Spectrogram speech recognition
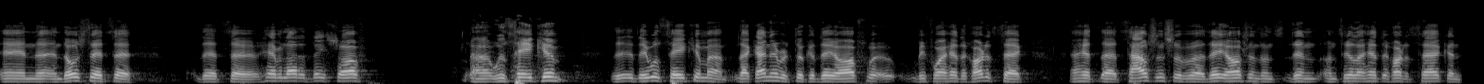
and uh, and those that uh, that uh, have a lot of days off will take them. They, will take him. Uh, like I never took a day off uh, before I had the heart attack. I had uh, thousands of uh, day offs, and then, until I had the heart attack and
